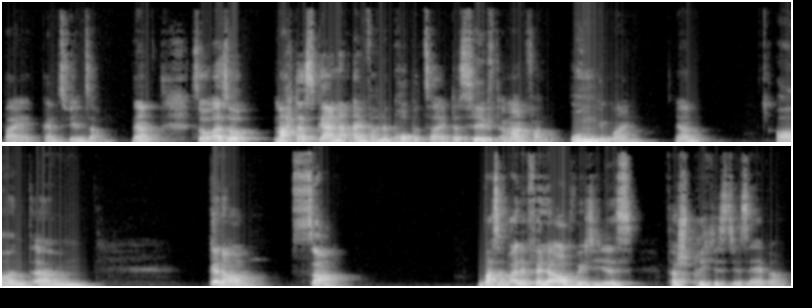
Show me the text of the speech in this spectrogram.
bei ganz vielen Sachen. Ja? So, also mach das gerne einfach eine Probezeit. Das hilft am Anfang ungemein. Ja. Und ähm, genau. So. Was auf alle Fälle auch wichtig ist, versprich es dir selber.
